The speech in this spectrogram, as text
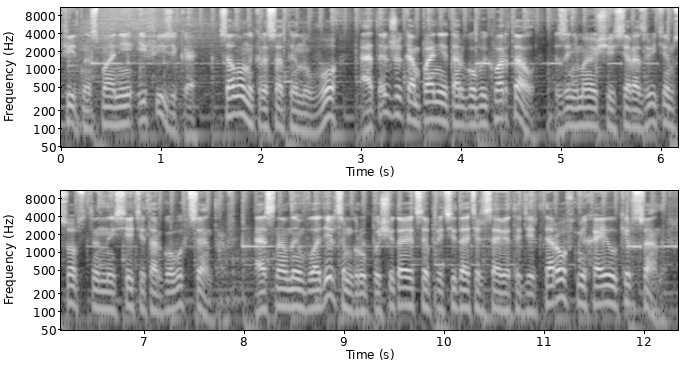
«Фитнес Мания» и «Физика», салоны красоты «Нуво», а также компания «Торговый квартал», занимающаяся развитием собственной сети торговых центров. Основным владельцем группы считается председатель совета директоров Михаил Кирсанов.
